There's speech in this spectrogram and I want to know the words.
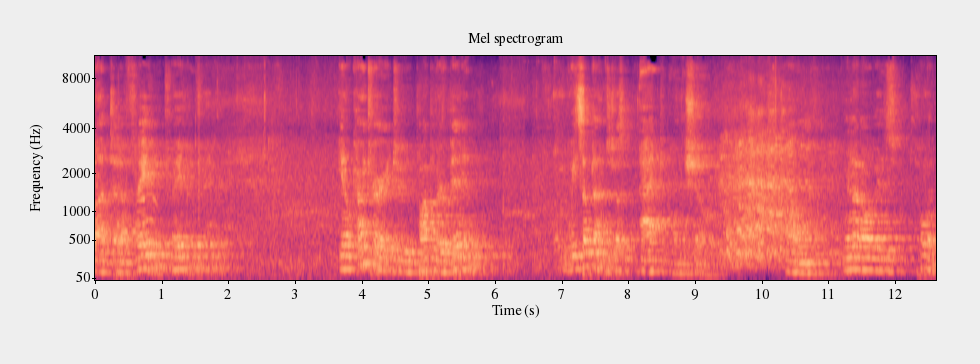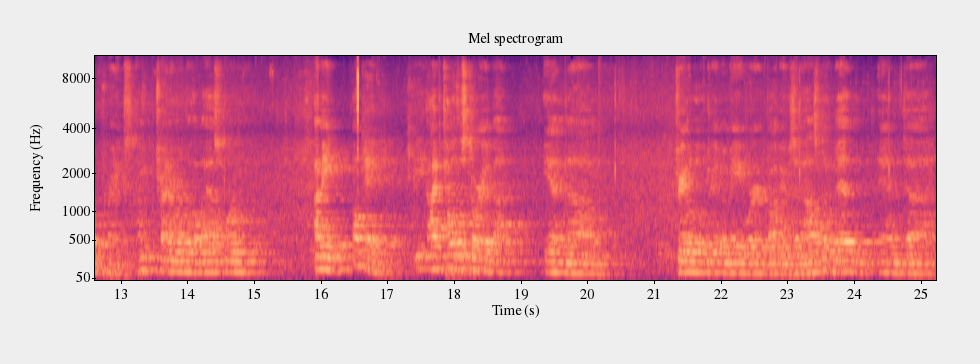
but uh, favorite, favorite, favorite. You know, contrary to popular opinion, we sometimes just act on the show. Um, We're not always pulling I'm trying to remember the last one. I mean, okay, I've told the story about in um, Dream a Little Dream of Me where Bobby was in a hospital bed and, and uh,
